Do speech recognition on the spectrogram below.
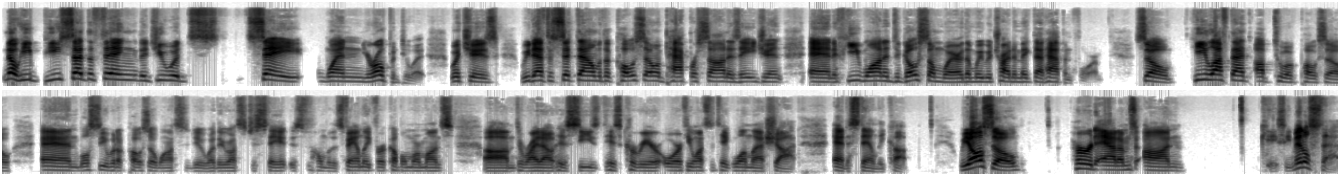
No, he he said the thing that you would say when you're open to it, which is we'd have to sit down with Okposo and Pat Brisson, his agent, and if he wanted to go somewhere, then we would try to make that happen for him. So he left that up to Okposo, and we'll see what Okposo wants to do. Whether he wants to just stay at his home with his family for a couple more months um, to ride out his his career, or if he wants to take one last shot at a Stanley Cup. We also heard Adams on Casey Mittelstadt,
